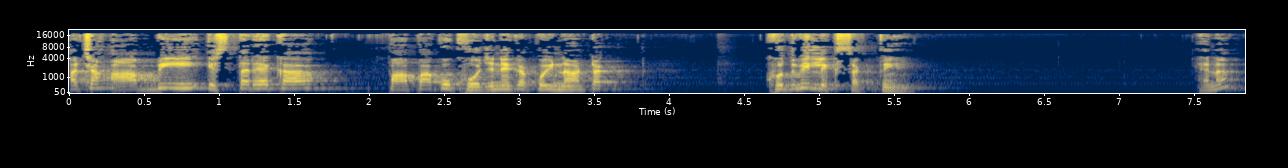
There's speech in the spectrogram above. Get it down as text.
अच्छा आप भी इस तरह का पापा को खोजने का कोई नाटक खुद भी लिख सकते हैं। है ना?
